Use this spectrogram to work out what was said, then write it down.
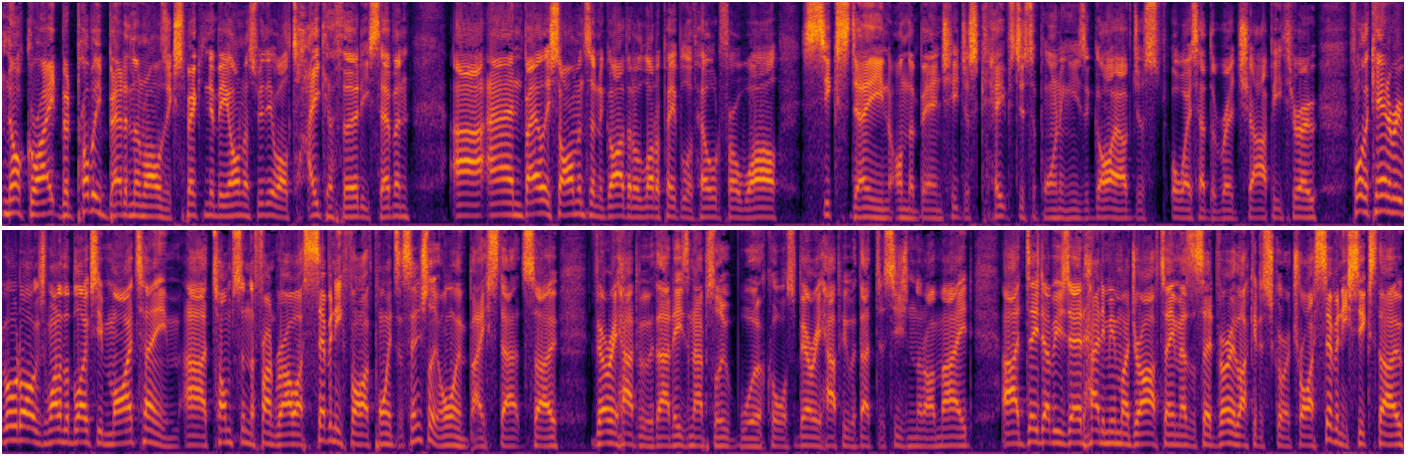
not great, but probably better than what I was expecting, to be honest with you. I'll take a 37. Uh, and Bailey Simonsson, a guy that a lot of people have held for a while, 16 on the bench. He just keeps disappointing. He's a guy I've just always had the red sharpie through. For the Canterbury Bulldogs, one of the blokes in my team, uh, Thompson, the front rower, 75 points, essentially all in base stats. So very happy with that. He's an absolute workhorse. Very happy with that decision that I made. Uh, DWZ had him in my draft team, as I said, very lucky to score a try. 76, though.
